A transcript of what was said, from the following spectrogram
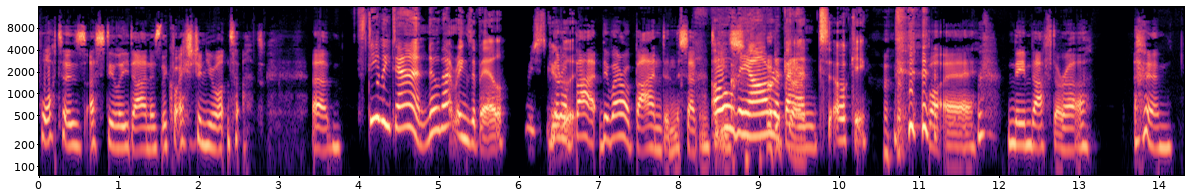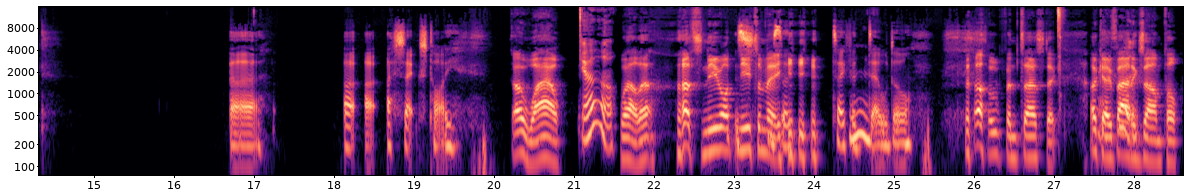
what is a Steely Dan is the question you want to ask. Um, Steely Dan. No, that rings a bell. Let me just they're a it. ba- They were a band in the seventies. Oh, they are Okay. a band. Okay. but uh, named after a um, uh, a, a a sex toy Oh wow! Oh. Well, that, that's new new to It's- me. type of dildo. oh, fantastic! Okay, bad Excellent. example.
